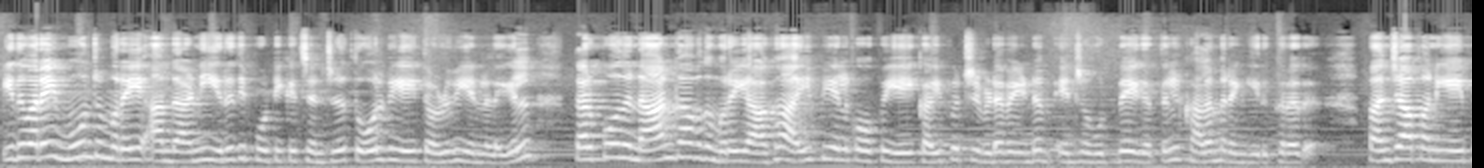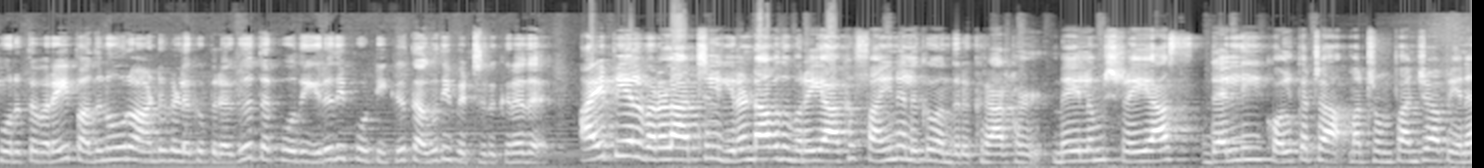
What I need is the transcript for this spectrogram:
இதுவரை மூன்று முறை அந்த அணி இறுதிப் போட்டிக்கு சென்று தோல்வியை தழுவிய நிலையில் தற்போது நான்காவது முறையாக ஐபிஎல் கோப்பையை கைப்பற்றி விட வேண்டும் என்ற உத்வேகத்தில் களமிறங்கியிருக்கிறது. பஞ்சாப் அணியை பொறுத்தவரை பதினோரு ஆண்டுகளுக்கு பிறகு தற்போது இறுதிப் போட்டிக்கு தகுதி பெற்றிருக்கிறது. ஐபிஎல் வரலாற்றில் இரண்டாவது முறையாக ஃபைனலுக்கு வந்திருக்கிறார்கள். மேலும் ஸ்ரேயாஸ் டெல்லி கொல்கத்தா மற்றும் பஞ்சாப் என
